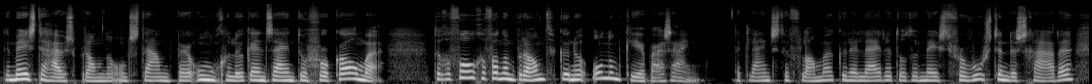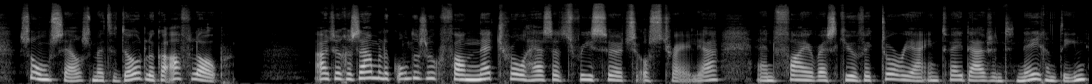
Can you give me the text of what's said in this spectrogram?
De meeste huisbranden ontstaan per ongeluk en zijn te voorkomen. De gevolgen van een brand kunnen onomkeerbaar zijn. De kleinste vlammen kunnen leiden tot de meest verwoestende schade, soms zelfs met dodelijke afloop. Uit een gezamenlijk onderzoek van Natural Hazards Research Australia en Fire Rescue Victoria in 2019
